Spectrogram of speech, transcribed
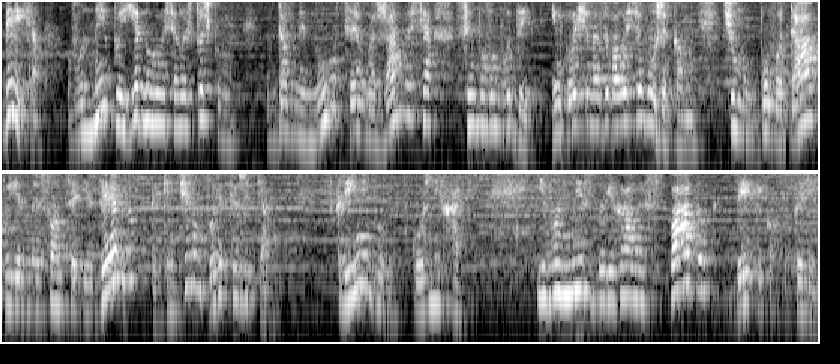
Дивіться, вони поєднувалися листочками. В давнину це вважалося символом води. Інколи ще називалися вужиками. Чому? Бо вода поєднує сонце і землю, таким чином твориться життя. Скрині були в кожній хаті. І вони зберігали спадок декількох поколінь.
